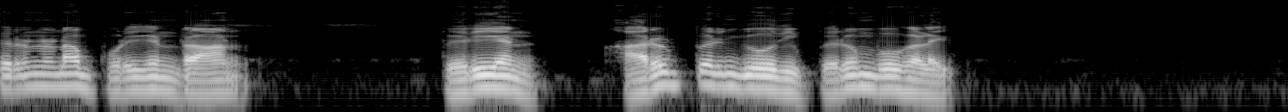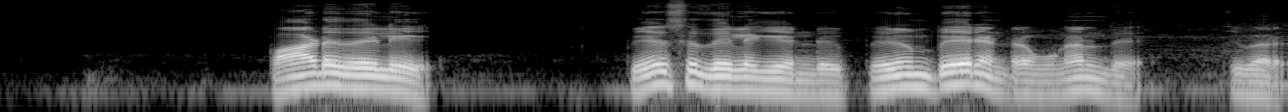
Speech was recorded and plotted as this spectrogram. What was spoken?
திருநடம் புரிகின்றான். பெரியன் அருட்பெருஞ்சோதி பெரும்புகளை பாடுதலே பேசுதலே என்று பெரும்பேர் என்ற உணர்ந்து இவர்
